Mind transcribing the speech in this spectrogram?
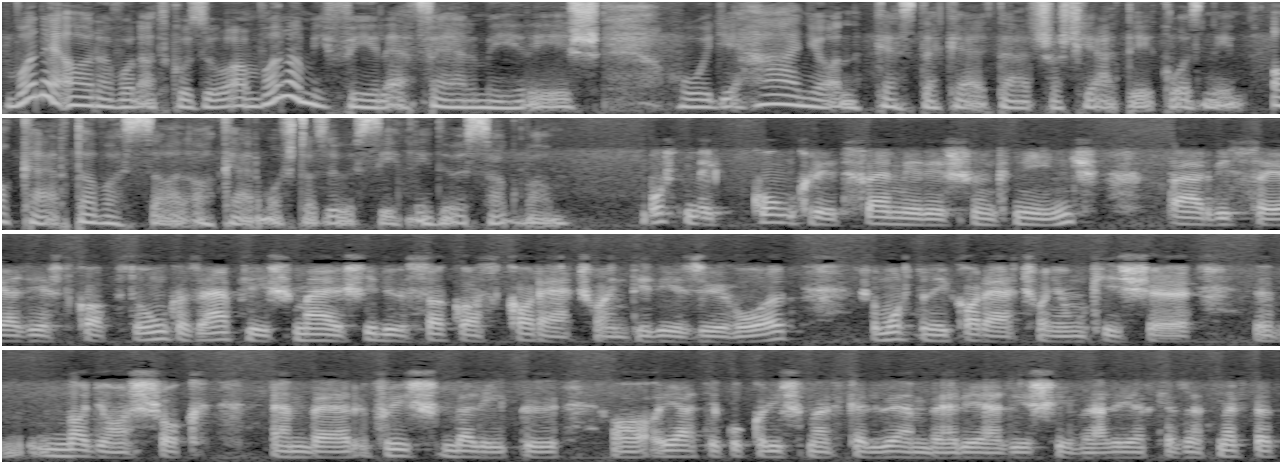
Van-e arra vonatkozóan valamiféle felmérés, hogy hányan kezdtek el társasjátékozni, akár tavasszal, akár most az őszi időszakban? Most még konkrét felmérésünk nincs, pár visszajelzést kaptunk. Az április-május időszak az karácsonyt idéző volt, és a mostani karácsonyunk is nagyon sok ember, friss belépő, a játékokkal ismerkedő ember jelzésével érkezett meg, tehát,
